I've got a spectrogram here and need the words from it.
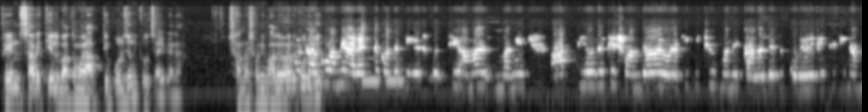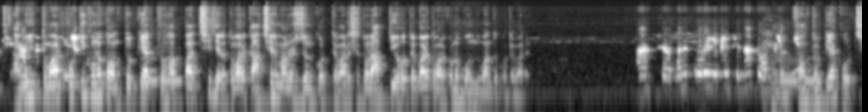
ফ্রেন্ড সার্কেল বা তোমার আত্মীয় পরিজন কেউ চাইবে না। সামনাসামনি ভালো ব্যবহার করবে। আমি আর একটা কথা জিজ্ঞেস করছি। আমার মানে আত্মীয়দেরকে সন্দেহ হয় ওরা কি কিছু মানে কালা জাদু করে রেখেছে কিনা আমি তোমার প্রতি কোনো তন্ত্রক্রিয়ার প্রভাব পাচ্ছি যেটা তোমার কাছের মানুষজন করতে পারে সে তোমার আত্মীয় হতে পারে তোমার কোনো বন্ধু বান্ধব হতে পারে। আচ্ছা মানে করে রেখেছে না তন্ত্র তন্ত্রক্রিয়া? করছে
